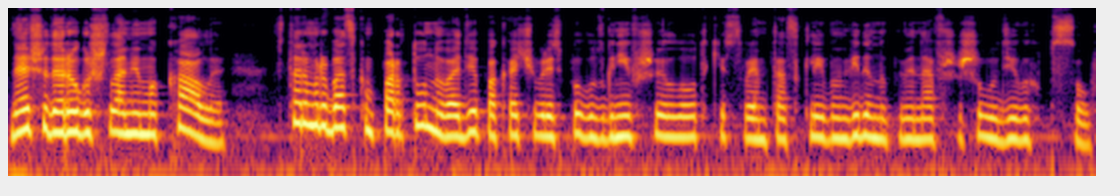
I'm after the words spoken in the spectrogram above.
Дальше дорога шла мимо Калы. В старом рыбацком порту на воде покачивались полусгнившие лодки, своим тоскливым видом напоминавшие шелудивых псов.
